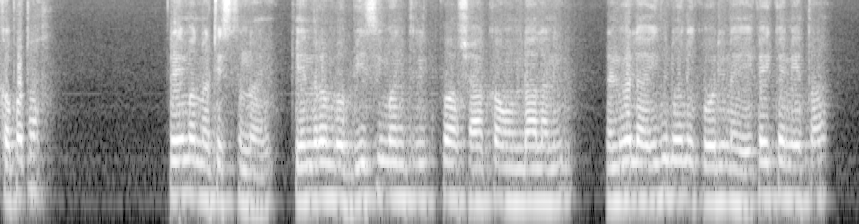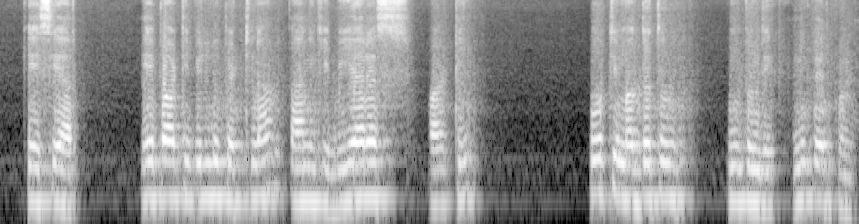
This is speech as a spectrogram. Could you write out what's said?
కపట ప్రేమ నటిస్తున్నాయి. కేంద్రంలో బీసీ మంత్రిత్వ శాఖ ఉండాలని రెండు వేల ఐదులోనే కోరిన ఏకైక నేత కేసీఆర్. ఏ పార్టీ బిల్లు పెట్టినా దానికి బీఆర్ఎస్ పార్టీ పూర్తి మద్దతు ఉంటుంది అని పేర్కొన్నారు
